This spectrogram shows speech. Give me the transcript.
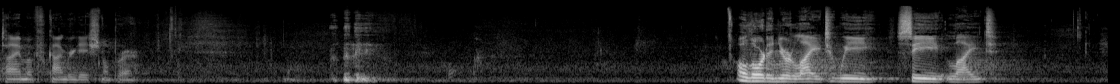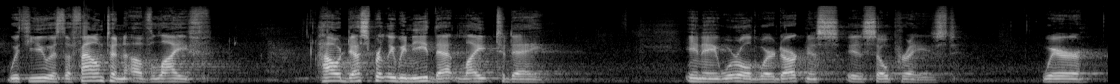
In time of congregational prayer. oh Lord, in your light we see light. With you as the fountain of life, how desperately we need that light today in a world where darkness is so praised, where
